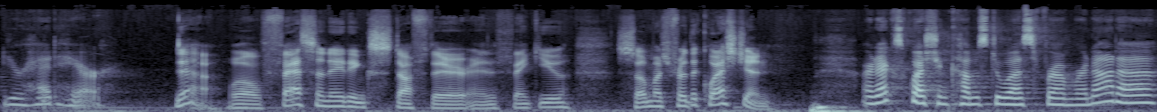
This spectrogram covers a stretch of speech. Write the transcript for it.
your head hair. yeah. Well, fascinating stuff there, and thank you so much for the question. Our next question comes to us from Renata.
